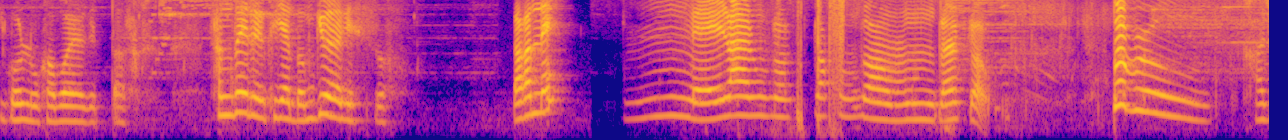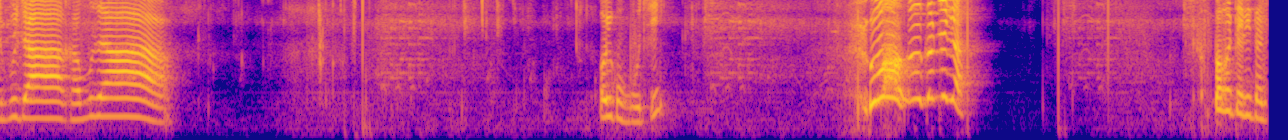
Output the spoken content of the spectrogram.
이걸로 가봐야겠다. 상- 상대를 그냥 넘겨야겠어. 나갔네? 음, 엘라는 조금 날짜. 가보자, 가보자. 어 이거 뭐지? 으아! 어, 깜짝이야! 선빵을 때리다니.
